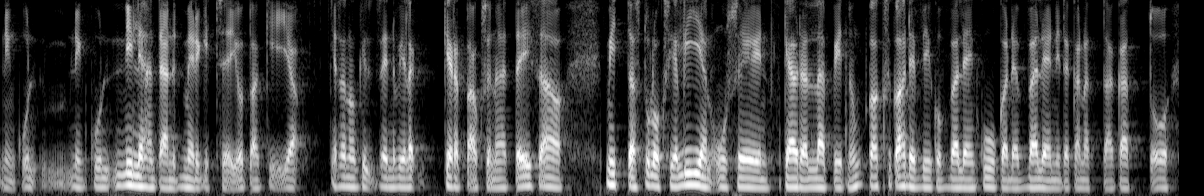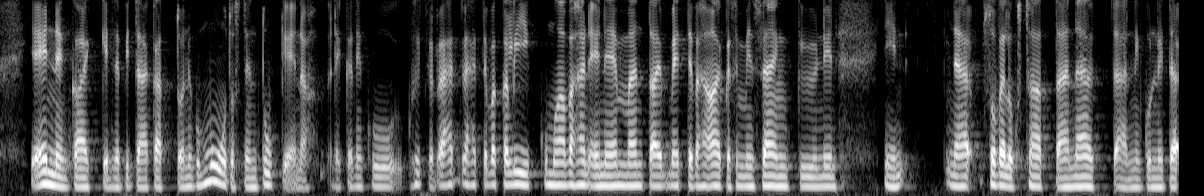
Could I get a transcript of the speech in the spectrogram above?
niin kuin, niin kuin, niillehän tämä nyt merkitsee jotakin. Ja, ja sanonkin sen vielä kertauksena, että ei saa mittaustuloksia liian usein käydä läpi. Ne on kaksi kahden viikon välein, kuukauden välein, niitä kannattaa katsoa. Ja ennen kaikkea niitä pitää katsoa niin kuin muutosten tukena. Eli niin kuin, kun lähdette vaikka liikkumaan vähän enemmän tai menette vähän aikaisemmin sänkyyn, niin, niin nämä sovellukset saattaa näyttää niin kuin niitä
